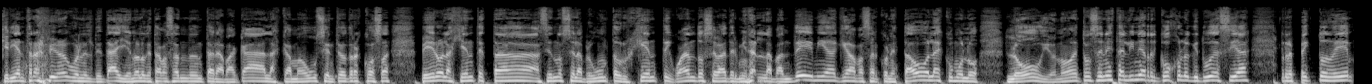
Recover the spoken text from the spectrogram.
Quería entrar primero con el detalle, ¿no? Lo que está pasando en Tarapacá, las Camaús, entre otras cosas, pero la gente está haciéndose la pregunta urgente, ¿cuándo se va a terminar la pandemia? ¿Qué va a pasar con esta ola? Es como lo, lo obvio, ¿no? Entonces, en esta línea recojo lo que tú decías respecto de,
